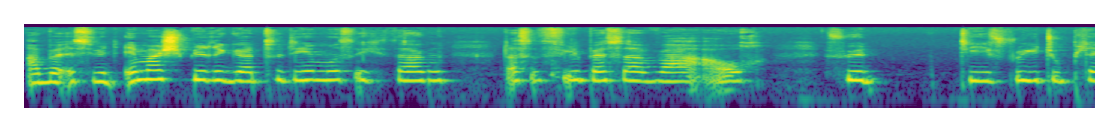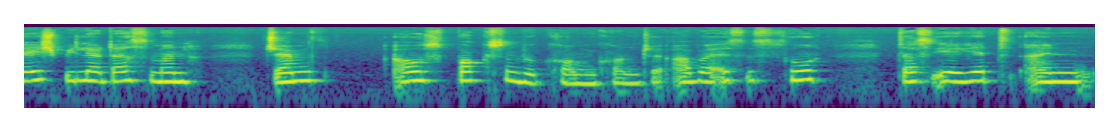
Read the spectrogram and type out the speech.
Aber es wird immer schwieriger. Zudem muss ich sagen, dass es viel besser war, auch für die Free-to-Play-Spieler, dass man Gems aus Boxen bekommen konnte. Aber es ist so, dass ihr jetzt ein,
